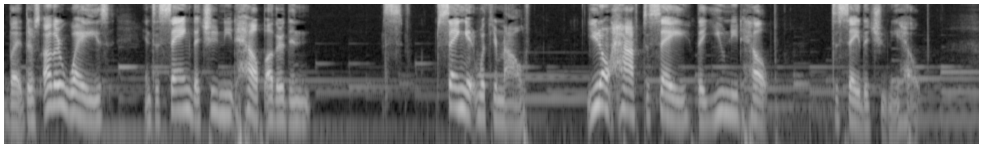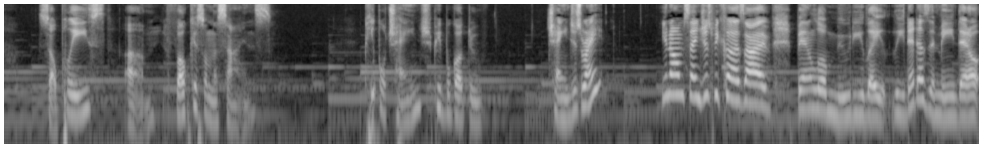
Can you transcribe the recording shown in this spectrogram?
but there's other ways into saying that you need help other than s- saying it with your mouth. You don't have to say that you need help to say that you need help. So please um, focus on the signs. People change. People go through changes, right? You know what I'm saying? Just because I've been a little moody lately, that doesn't mean that, oh,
